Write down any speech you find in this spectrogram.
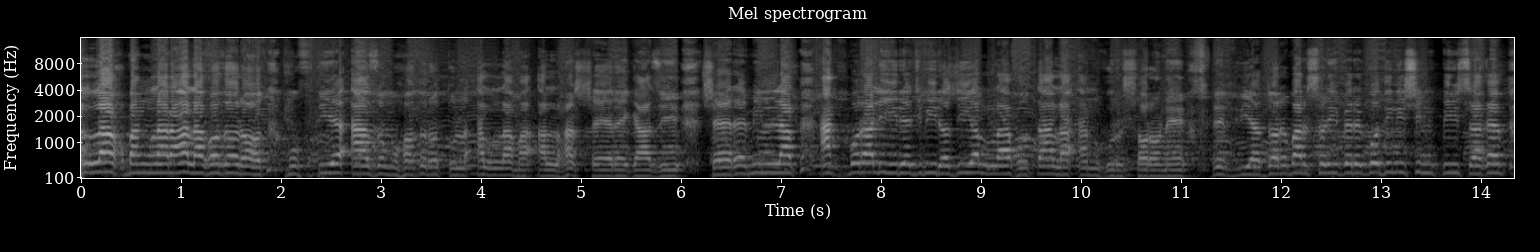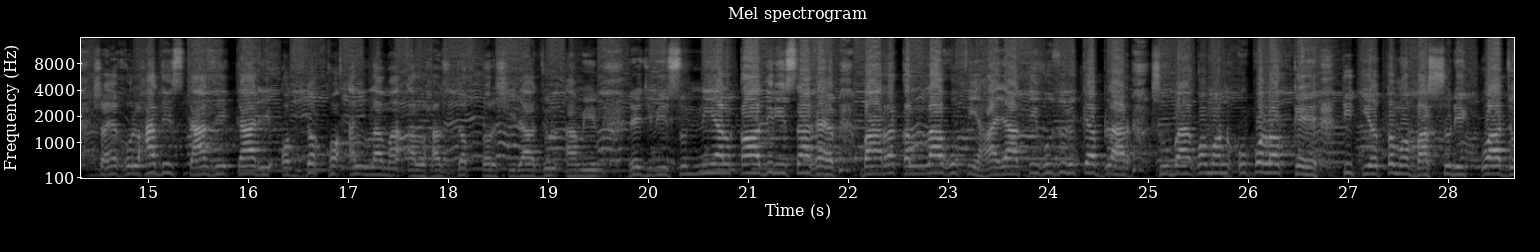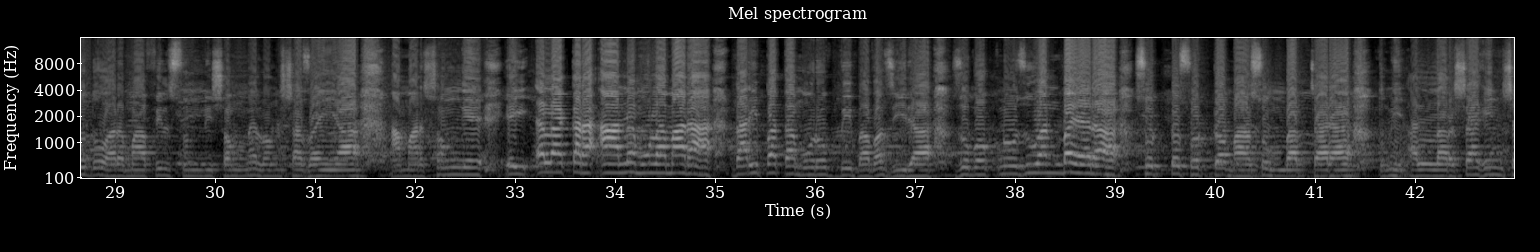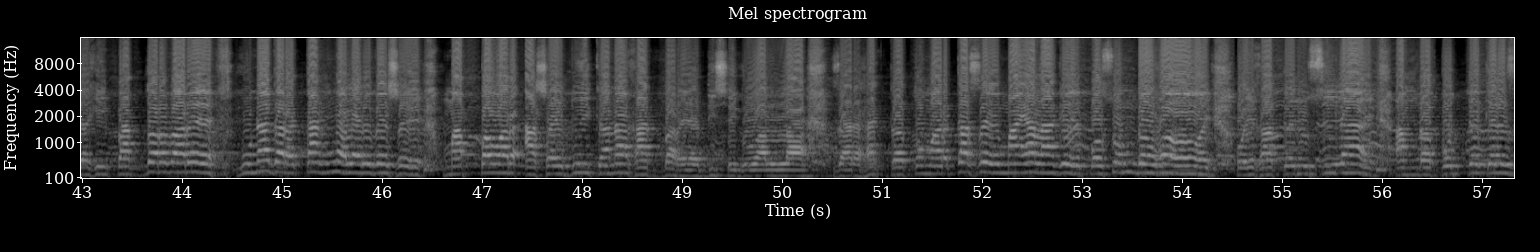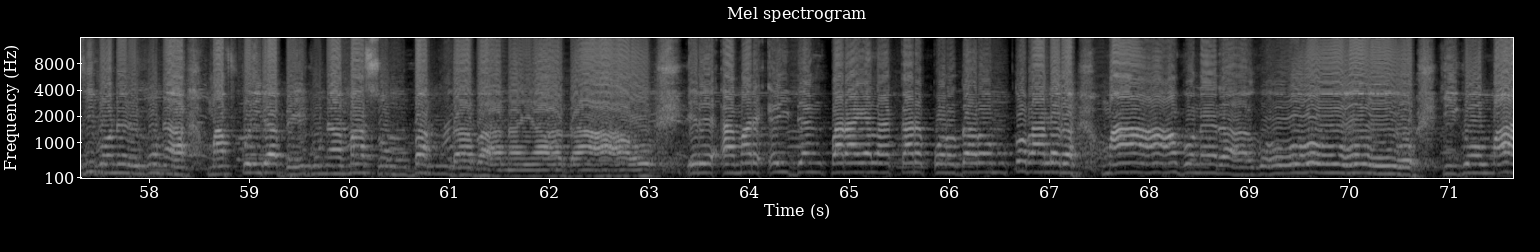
আল্লাহ বাংলার আলা হজরত মুফতি আজম হজরতুল আল্লামা আল্লাহ শের গাজী, শের মিল্লাত আকবর আলী রেজবি রাজি আল্লাহ তালা আনহুর স্মরণে। রেজবিয়া দরবার শরীফের গদিনিসিন পীর সাহেব শেখুল হাদিস কাজী কারি অধ্যক্ষ আল্লামা আলহাজ ডক্টর সিরাজুল আমির রেজবি সুন্নি আল কাদিরি সাহেব, বারাকাল্লাহু ফি হায়াতি হুজুর কেবলার শুভাগমন উপলক্ষে তৃতীয়তম বাৎসরিক ওয়াজ দোয়ার মাহফিল সুন্নি সম্মেলন সাজাইয়া। আমার সঙ্গে এই এলাকার আলেম ওলামারা দাড়ি পাকা মুরব্বী বাবাজিরা, যুবক নজুয়ান ভাইয়েরা, ছোট্ট ছোট্ট মাসুম বাচ্চারা, তুমি আল্লাহর শাহিন শাহি পাক দরবারে গুনাগার কাঙ্গালের বেশে মাপ পাওয়ার আশায় দুই কানা হাত বাড়াইয়া দিছে গো আল্লাহ। যার হাতটা তোমার কাছে মায়া লাগে, পছন্দ হয়, ওই হাতের উসিলায় আমরা প্রত্যেকের জীবনের গুণা মাফ কইরা বেগুনা মাসুম বান্দা বানায়া দাও। এরে আমার এই ড্যাং পাড়া এলাকার পর্দার অন্তরালের মা বোনেরা গো। কি গো মা?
